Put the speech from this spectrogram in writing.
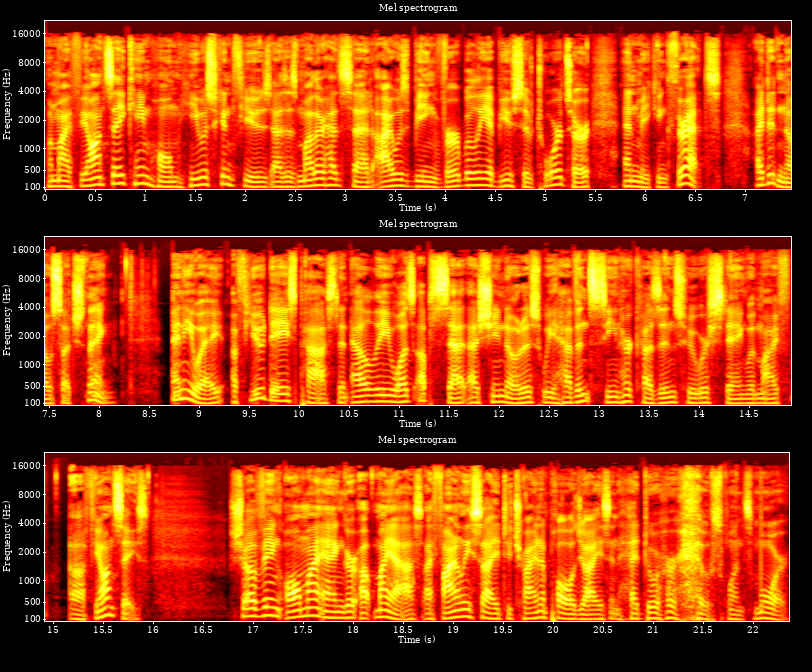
When my fiance came home, he was confused as his mother had said I was being verbally abusive towards her and making threats. I did no such thing. Anyway, a few days passed and Ellie was upset as she noticed we haven't seen her cousins who were staying with my uh, fiancés. Shoving all my anger up my ass, I finally decided to try and apologize and head to her house once more.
